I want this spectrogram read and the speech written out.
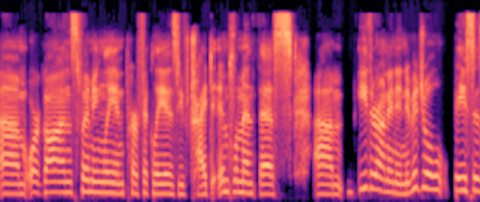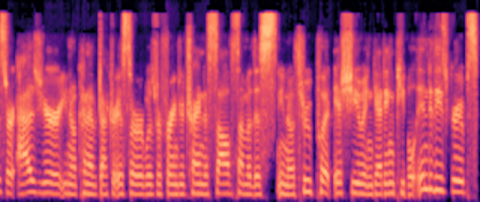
um, or gone swimmingly and perfectly as you've tried to implement this, um, either on an individual basis or as you're you know kind of Dr. Isler was referring to trying to solve some of this you know throughput issue and getting people into these groups.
